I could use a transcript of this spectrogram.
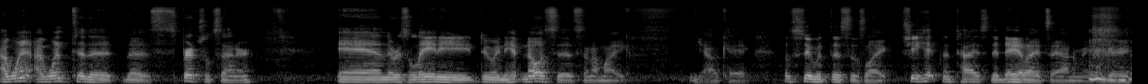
I went I went to the the spiritual center and there was a lady doing hypnosis and I'm like yeah okay let's see what this is like. She hypnotized the daylights out of me okay?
